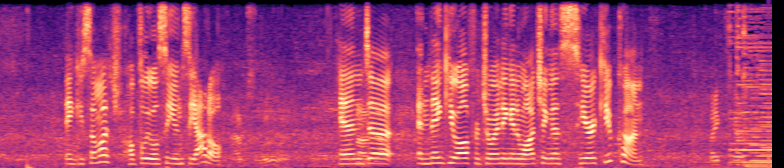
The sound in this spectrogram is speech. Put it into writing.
Thank you so much. Hopefully, we'll see you in Seattle. Absolutely. And uh, and thank you all for joining and watching us here at KubeCon. Thanks, guys.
